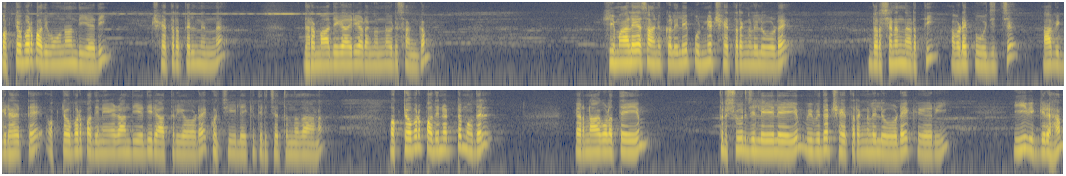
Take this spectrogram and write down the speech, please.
ഒക്ടോബർ പതിമൂന്നാം തീയതി ക്ഷേത്രത്തിൽ നിന്ന് ധർമാധികാരി അടങ്ങുന്ന ഒരു സംഘം ഹിമാലയ സാനുക്കളിലെ പുണ്യക്ഷേത്രങ്ങളിലൂടെ ദർശനം നടത്തി അവിടെ പൂജിച്ച് ആ വിഗ്രഹത്തെ ഒക്ടോബർ പതിനേഴാം തീയതി രാത്രിയോടെ കൊച്ചിയിലേക്ക് തിരിച്ചെത്തുന്നതാണ്. ഒക്ടോബർ പതിനെട്ട് മുതൽ എറണാകുളത്തെയും തൃശ്ശൂർ ജില്ലയിലെയും വിവിധ ക്ഷേത്രങ്ങളിലൂടെ കയറി ഈ വിഗ്രഹം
